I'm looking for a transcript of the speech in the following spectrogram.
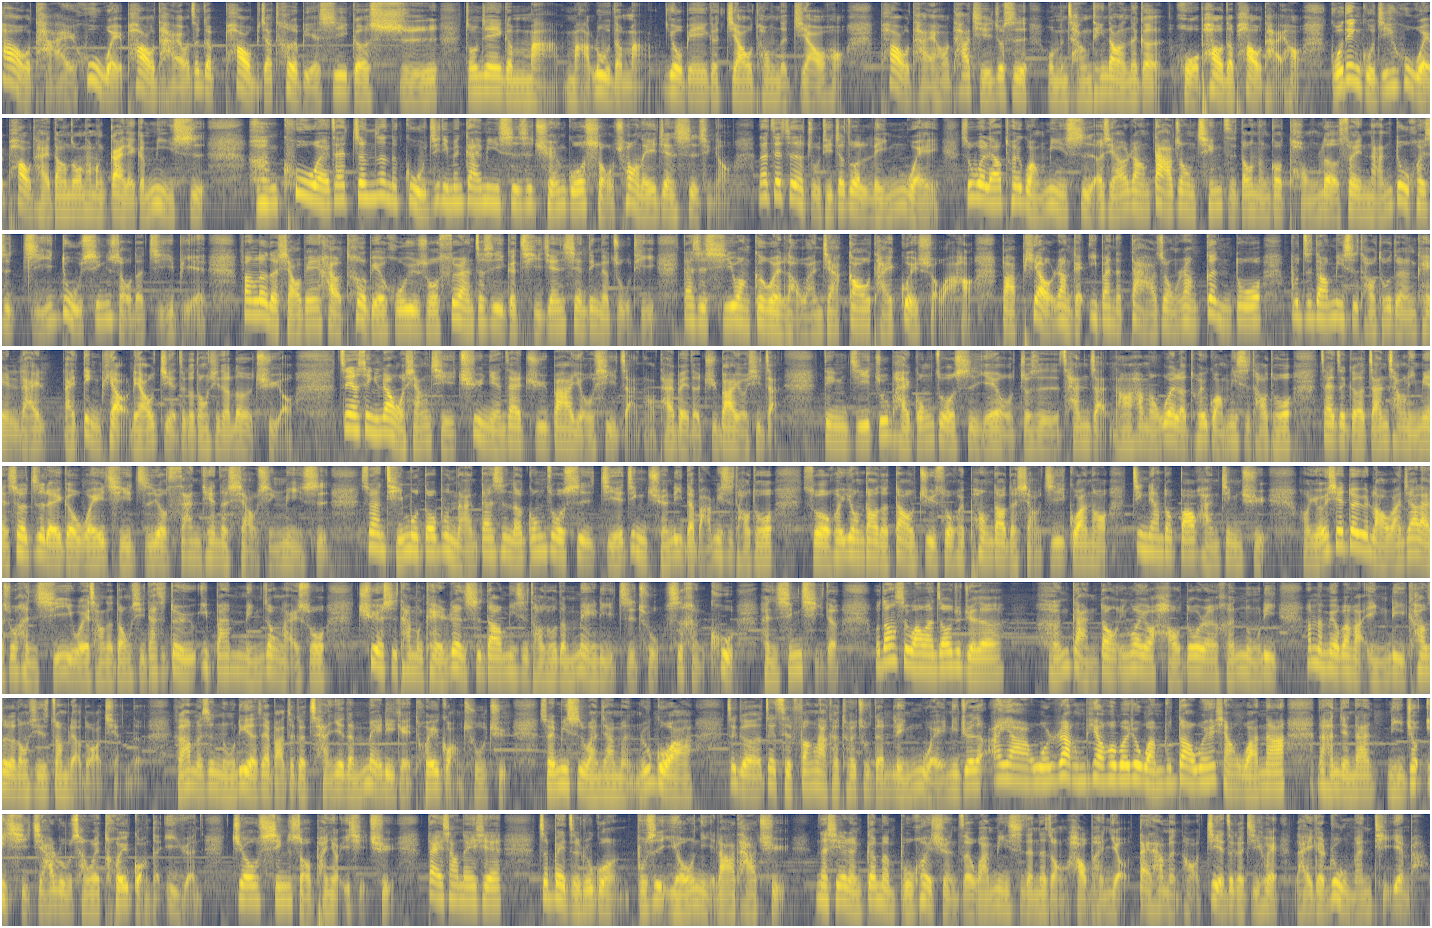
炮台护尾炮台哦，这个炮比较特别，是一个石中间一个马马路的马，右边一个交通的交哈。炮台哈，它其实就是我们常听到的那个火炮的炮台哈。国定古迹护尾炮台当中，他们盖了一个密室，很酷诶，在真正的古迹里面盖密室是全国首创的一件事情哦。那这次的主题叫做临围，是为了要推广密室，而且要让大众亲子都能够同乐，所以难度会是极度新手。的级别，放乐的小编还有特别呼吁说，虽然这是一个期间限定的主题，但是希望各位老玩家高抬贵手啊，哈，把票让给一般的大众，让更多不知道密室逃脱的人可以来来订票，了解这个东西的乐趣哦。这件事情让我想起去年在 G 八游戏展哦，台北的 G 八游戏展，顶级猪排工作室也有就是参展，然后他们为了推广密室逃脱，在这个展场里面设置了一个为期只有三天的小。型密室虽然题目都不难，但是呢，工作室竭尽全力的把密室逃脱所有会用到的道具，所有会碰到的小机关哦，尽量都包含进去。哦，有一些对于老玩家来说很习以为常的东西，但是对于一般民众来说，却是他们可以认识到密室逃脱的魅力之处，是很酷、很新奇的。我当时玩完之后就觉得。很感动，因为有好多人很努力，他们没有办法盈利，靠这个东西是赚不了多少钱的。可他们是努力的在把这个产业的魅力给推广出去。所以密室玩家们，如果啊这个这次方 luck 推出的临尾，你觉得哎呀我让票会不会就玩不到？我也想玩啊。那很简单，你就一起加入，成为推广的一员，揪新手朋友一起去，带上那些这辈子如果不是由你拉他去。那些人根本不会选择玩密室的那种好朋友，带他们哈借这个机会来一个入门体验吧。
